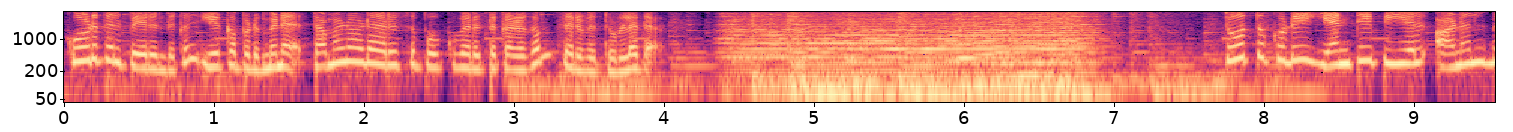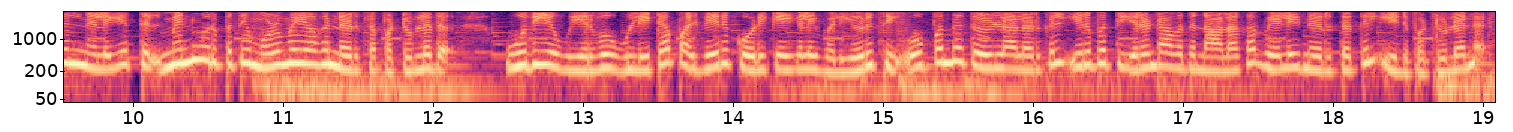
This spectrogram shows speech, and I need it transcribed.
கூடுதல் பேருந்துகள் இயக்கப்படும் என தமிழ்நாடு அரசு போக்குவரத்து கழகம் தெரிவித்துள்ளது. தூத்துக்குடி என்டிபிஎல் அனல் மின் நிலையத்தில் மின் உற்பத்தி முழுமையாக நிறுத்தப்பட்டுள்ளது. ஊதிய உயர்வு உள்ளிட்ட பல்வேறு கோரிக்கைகளை வலியுறுத்தி ஒப்பந்த தொழிலாளர்கள் இருபத்தி இரண்டாவது நாளாக வேலை நிறுத்தத்தில் ஈடுபட்டுள்ளனர்.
